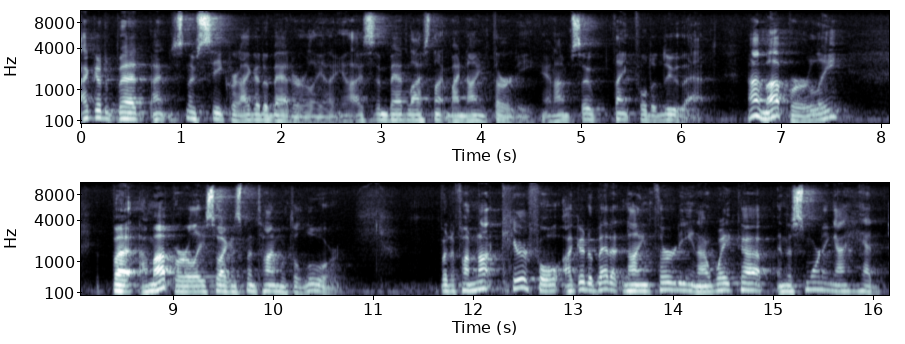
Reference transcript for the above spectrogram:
I go to bed, I, it's no secret, I go to bed early. I, I was in bed last night by 9.30, and I'm so thankful to do that. I'm up early, but I'm up early so I can spend time with the Lord. But if I'm not careful, I go to bed at 9:30 and I wake up and this morning I had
